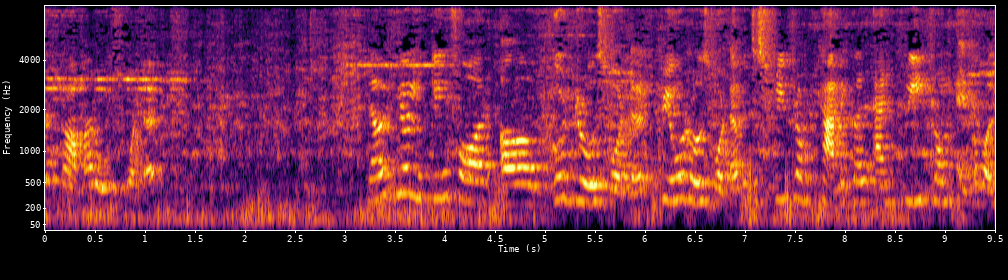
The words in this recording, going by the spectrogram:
द कामा रोज वाटर नाउ इफ़ यू आर लुकिंग फॉर अ गुड रोज वाटर प्योर रोज वाटर विच इज़ फ्री फ्रॉम केमिकल एंड फ्री फ्रॉम एल्कोहल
